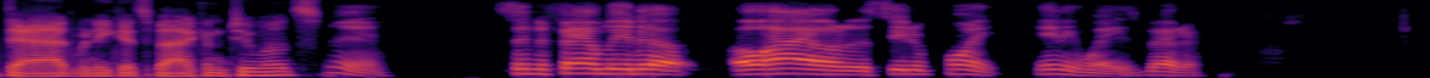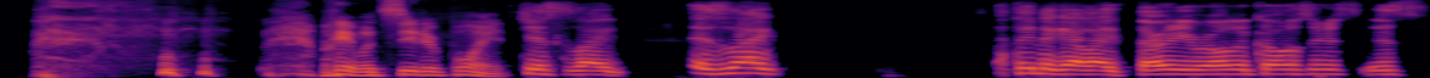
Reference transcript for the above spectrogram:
dad when he gets back in two months Yeah. Send the family to Ohio to Cedar Point. Anyway, it's better. wait what's cedar point Just like it's like I think they got like 30 roller coasters. It's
